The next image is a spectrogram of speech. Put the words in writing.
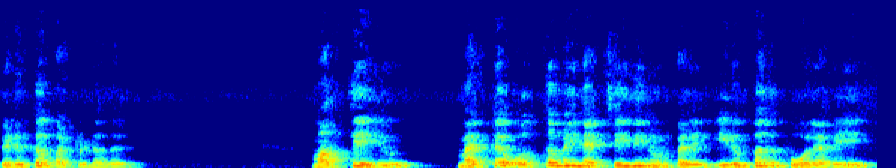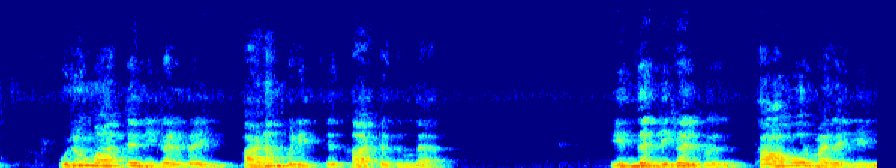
எடுக்கப்பட்டுள்ளது. மத்தேயு மற்ற ஒத்தமை நற்செய்தி நூல்களில் இருப்பது போலவே உருமாற்ற நிகழ்வை படம் பிடித்து காட்டுகின்றார். இந்த நிகழ்வு தாபூர் மலையில்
